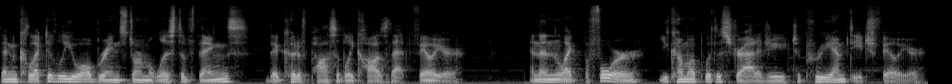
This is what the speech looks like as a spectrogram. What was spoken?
Then collectively, you all brainstorm a list of things that could have possibly caused that failure. And then, like before, you come up with a strategy to preempt each failure.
